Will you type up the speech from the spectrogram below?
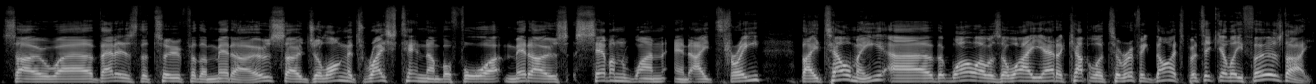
So uh, that is the two for the Meadows. So Geelong, it's race 10, number four. Meadows 7 1 and 8 3. They tell me uh, that while I was away, you had a couple of terrific nights, particularly Thursday.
